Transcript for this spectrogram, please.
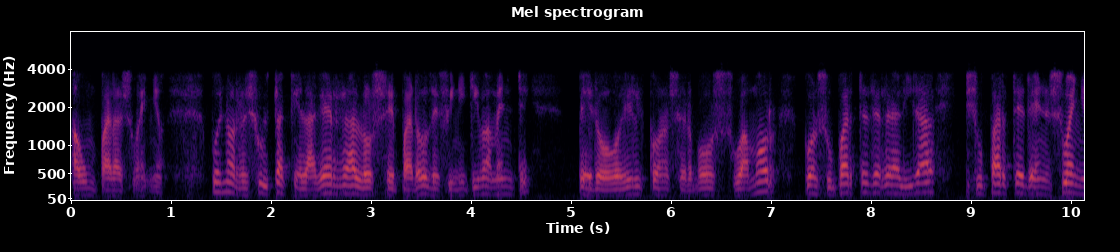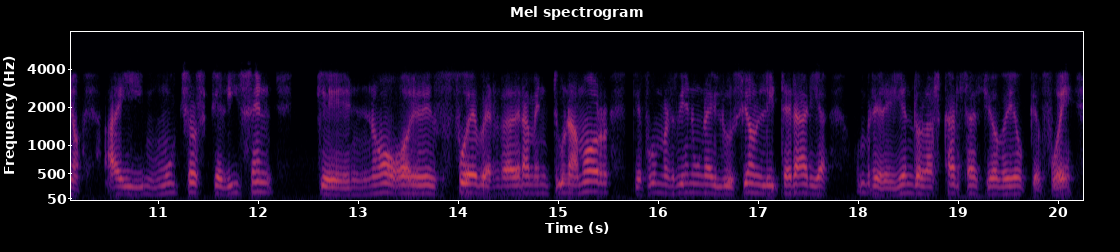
aún para sueño. Bueno, resulta que la guerra los separó definitivamente, pero él conservó su amor con su parte de realidad y su parte de ensueño. Hay muchos que dicen que no fue verdaderamente un amor, que fue más bien una ilusión literaria. Hombre, leyendo las cartas yo veo que fue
